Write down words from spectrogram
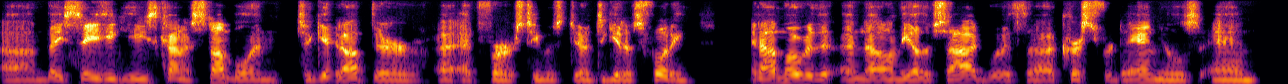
um, they see he, he's kind of stumbling to get up there uh, at first. He was to, to get his footing and I'm over the and on the other side with uh, Christopher Daniels, and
